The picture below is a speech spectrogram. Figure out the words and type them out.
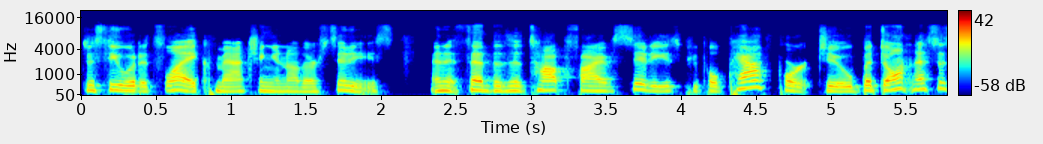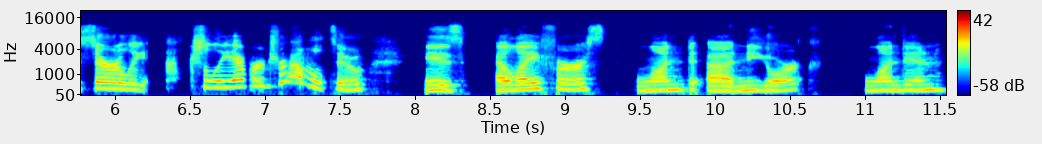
to see what it's like matching in other cities. And it said that the top five cities people passport to, but don't necessarily actually ever travel to, is LA first, London, uh, New York, London,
